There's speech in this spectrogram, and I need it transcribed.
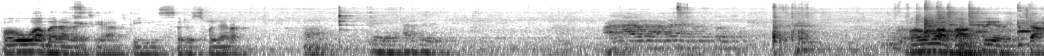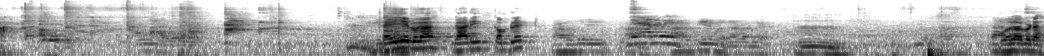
પૌવા બનાવે છે આરતી, સરસ મજાના. પૌવા, ભાખરી અને ચા. થઈ જાય બગા ગાડી કમ્પ્લીટ? બોલો બેટા.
